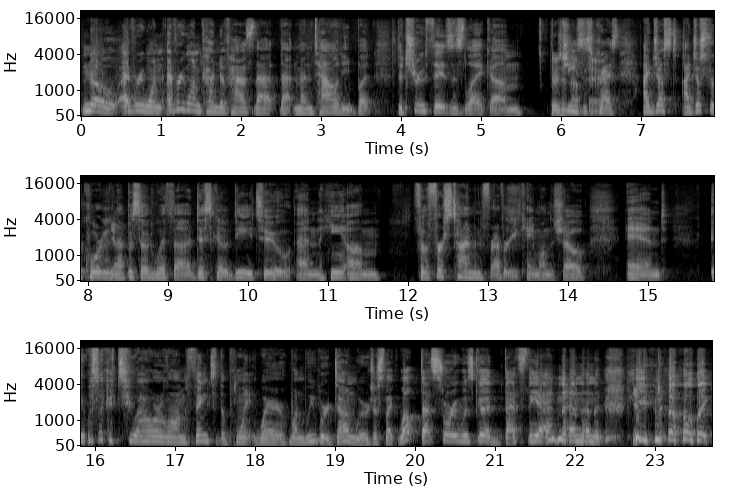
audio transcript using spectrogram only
no everyone everyone kind of has that that mentality but the truth is is like um There's jesus christ i just i just recorded an episode with uh disco d too and he um for the first time in forever he came on the show and it was like a two hour long thing to the point where when we were done, we were just like, well, that story was good. That's the end. And then, you know, like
